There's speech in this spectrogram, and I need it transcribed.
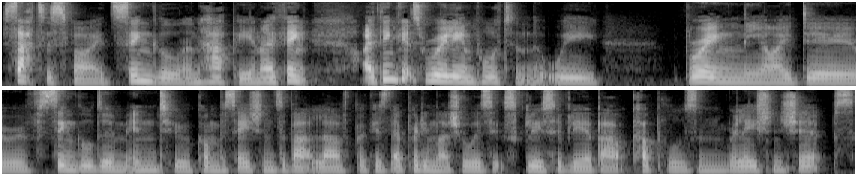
satisfied, single and happy. And I think I think it's really important that we bring the idea of singledom into conversations about love because they're pretty much always exclusively about couples and relationships.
